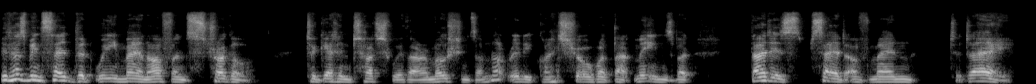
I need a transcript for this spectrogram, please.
It has been said that we men often struggle to get in touch with our emotions. I'm not really quite sure what that means, but that is said of men today.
